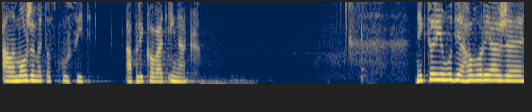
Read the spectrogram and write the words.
ale môžeme to skúsiť aplikovať inak. Niektorí ľudia hovoria, že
